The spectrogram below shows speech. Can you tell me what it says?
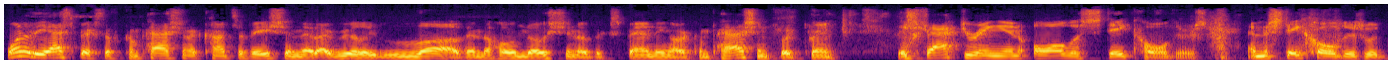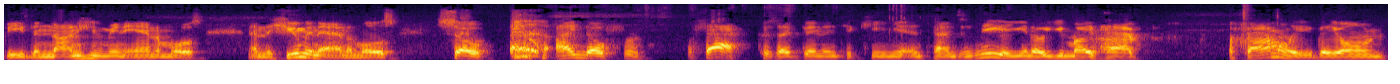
one of the aspects of compassionate conservation that I really love and the whole notion of expanding our compassion footprint is factoring in all the stakeholders. And the stakeholders would be the non human animals and the human animals. So I know for a fact, because I've been into Kenya and Tanzania, you know, you might have a family, they own,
